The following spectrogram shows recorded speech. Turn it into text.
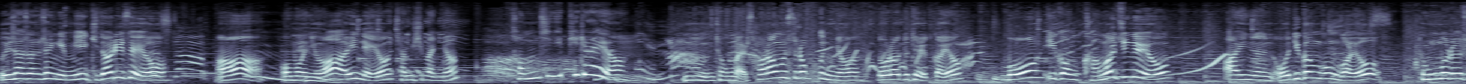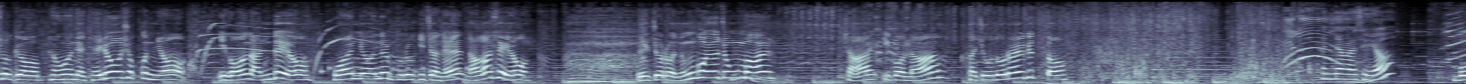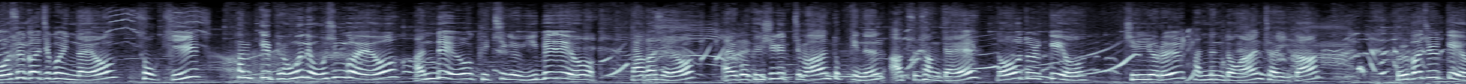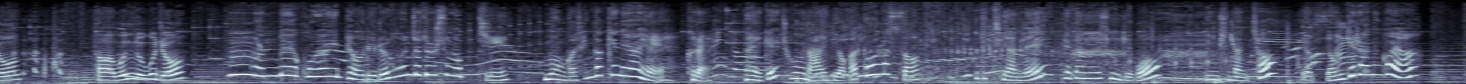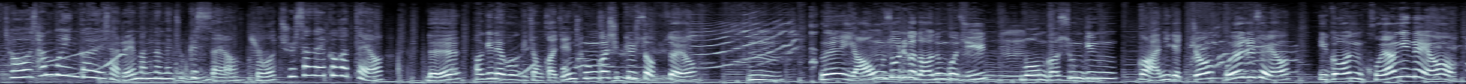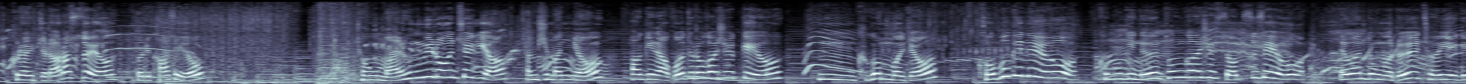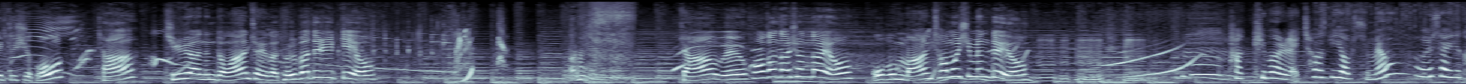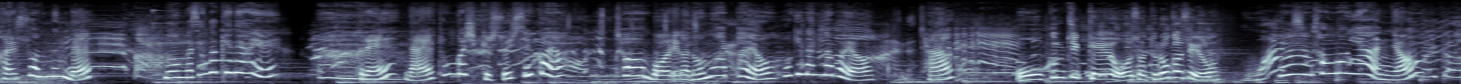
의사 선생님이 기다리세요. 아, 어머니와 아이네요. 잠시만요. 검진이 필요해요. 음, 정말 사랑스럽군요. 놀아도 될까요? 뭐, 이건 강아지네요. 아이는 어디 간 건가요? 동물을 속여 병원에 데려오셨군요. 이건 안 돼요. 보안요원을 부르기 전에 나가세요. 왜 저러는 거야, 정말? 자, 이거나 가지고 놀아야겠다. 안녕하세요. 무엇을 가지고 있나요? 토끼? 함께 병원에 오신 거예요? 안 돼요. 규칙에 위배돼요. 나가세요. 알고 계시겠지만 토끼는 압수 상자에 넣어둘게요. 진료를 받는 동안 저희가 돌봐줄게요. 다음은 누구죠? 음, 안 돼. 고양이 별이를 혼자 둘 순 없지. 뭔가 생각해내야 해. 그래. 나에게 좋은 아이디어가 떠올랐어. 후드티 안에 폐강을 숨기고 임신한 척 여- 연기를 하는 거야. 저 산부인과 의사를 만나면 좋겠어요. 곧 출산할 것 같아요. 네, 확인해보기 전까진 통과시킬 수 없어요. 음, 왜 야옹 소리가 나는 거지? 뭔가 숨긴 거 아니겠죠? 보여주세요. 이건 고양이네요. 그럴 줄 알았어요. 저리 가세요. 정말 흥미로운 책이야. 잠시만요. 확인하고 들어가실게요. 음, 그건 뭐죠? 거북이네요. 거북이는 통과하실 수 없으세요. 애완동물을 저희에게 주시고, 자, 진료하는 동안 저희가 돌봐드릴게요. 자, 왜 화가 나셨나요? 5분만 참으시면 돼요. 바퀴벌레 척이 없으면 의사에게 갈 수 없는데 무언가 생각해내야 해. 그래, 날 통과시킬 수 있을 거야. 저 머리가 너무 아파요. 혹이 났나 봐요. 자, 오 끔찍해. 어서 들어가세요. 음, 성공이야. 안녕.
